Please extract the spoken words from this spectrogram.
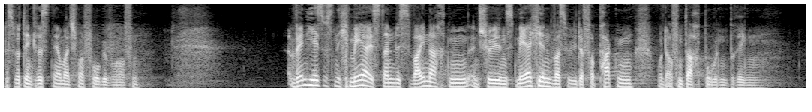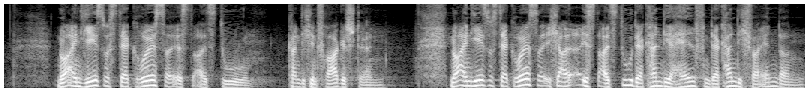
Das wird den Christen ja manchmal vorgeworfen. Wenn Jesus nicht mehr ist, dann ist Weihnachten ein schönes Märchen, was wir wieder verpacken und auf den Dachboden bringen. Nur ein Jesus, der größer ist als du, kann dich in Frage stellen. Nur ein Jesus, der größer ist als du, der kann dir helfen, der kann dich verändern.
